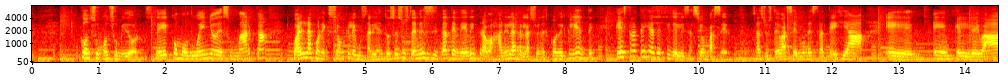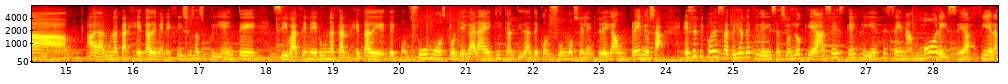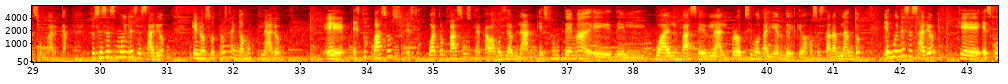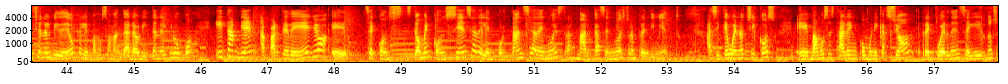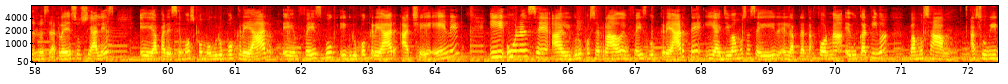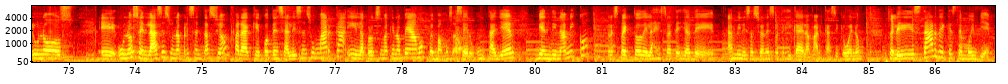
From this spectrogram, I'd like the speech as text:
con su consumidor. Usted como dueño de su marca cuál es la conexión que le gustaría. Entonces usted necesita tener y trabajar en las relaciones con el cliente. ¿Qué estrategias de fidelización va a hacer? O sea, si usted va a hacer una estrategia eh, en que le va a dar una tarjeta de beneficios a su cliente, si va a tener una tarjeta de, de consumos, por llegar a X cantidad de consumos se le entrega un premio. O sea, ese tipo de estrategias de fidelización lo que hace es que el cliente se enamore y sea fiel a su marca. Entonces es muy necesario que nosotros tengamos claro eh, estos pasos, estos cuatro pasos que acabamos de hablar, es un tema eh, del cual va a ser el próximo taller del que vamos a estar hablando. Y es muy necesario que escuchen el video que les vamos a mandar ahorita en el grupo y también, aparte de ello, eh, se tomen conciencia de la importancia de nuestras marcas en nuestro emprendimiento. Así que bueno chicos, vamos a estar en comunicación. Recuerden seguirnos en nuestras redes sociales. Eh, aparecemos como Grupo Crear en Facebook y Grupo Crear HN. Y únanse al grupo cerrado en Facebook Crearte y allí vamos a seguir en la plataforma educativa. Vamos a subir unos eh, unos enlaces, una presentación para que potencialicen su marca y la próxima que nos veamos pues vamos a hacer un taller bien dinámico respecto de las estrategias de administración estratégica de la marca. Así que bueno, feliz tarde, que estén muy bien.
